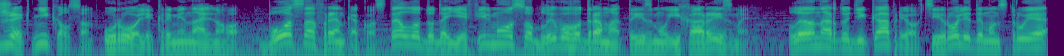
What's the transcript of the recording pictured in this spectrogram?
Джек Ніколсон у ролі кримінального боса Френка Костелло додає фільму особливого драматизму і харизми. Леонардо Ді Капріо в цій ролі демонструє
